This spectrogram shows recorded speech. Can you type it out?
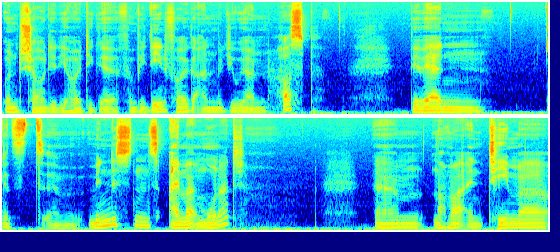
und schau dir die heutige 5 Ideen Folge an mit Julian Hosp. Wir werden jetzt ähm, mindestens einmal im Monat ähm, nochmal ein Thema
